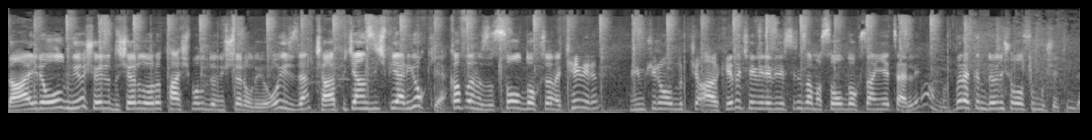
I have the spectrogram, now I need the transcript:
Daire olmuyor şöyle dışarı doğru taşmalı dönüşler oluyor. O yüzden çarpacağınız hiçbir yer yok ya. Kafanızı sol 90'a çevirin. Mümkün oldukça arkaya da çevirebilirsiniz ama sol 90 yeterli. Tamam mı? Bırakın dönüş olsun bu şekilde.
